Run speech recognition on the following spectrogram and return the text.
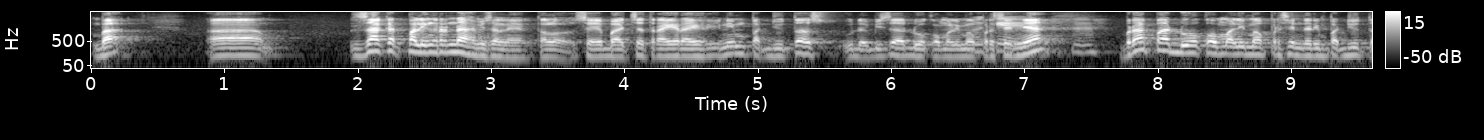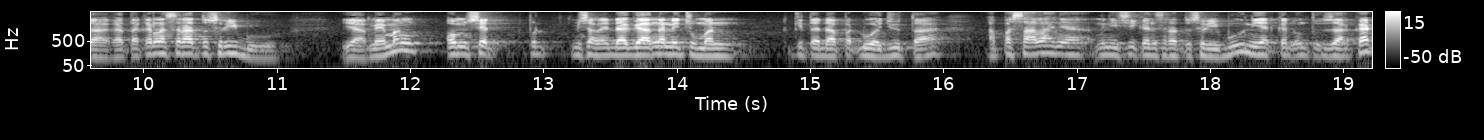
Mbak. eh, zakat paling rendah misalnya kalau saya baca terakhir-akhir ini 4 juta udah bisa 2,5 persennya berapa 2,5 persen dari 4 juta katakanlah 100 ribu ya memang omset misalnya dagangan nih cuman kita dapat 2 juta apa salahnya menyisikan 100 ribu niatkan untuk zakat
